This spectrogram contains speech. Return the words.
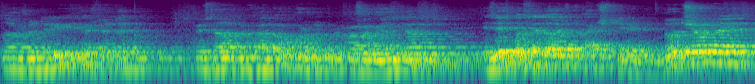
снова уже три, так что это с перестановкой ходов можно в любой момент сделать. И здесь последовало А4. Но черные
